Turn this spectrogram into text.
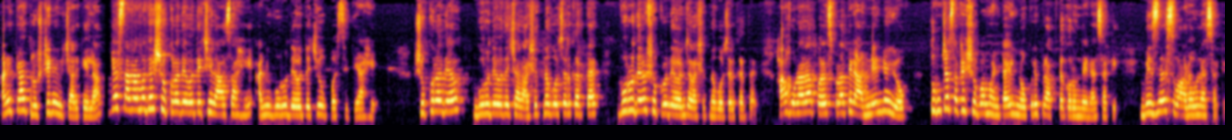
आणि त्या दृष्टीने विचार केला. भाग्यस्थानामध्ये शुक्र देवतेची रास आहे आणि गुरुदेवतेची उपस्थिती आहे. शुक्रदेव गुरुदेव त्याच्या राशीतनं गोचर करतायत. गुरुदेव शुक्रदेवांच्या राशीतनं गोचर करतायत. हा होणारा परस्परातील अन्यन्य योग तुमच्यासाठी शुभ म्हणता येईल नोकरी प्राप्त करून देण्यासाठी बिझनेस वाढवण्यासाठी.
